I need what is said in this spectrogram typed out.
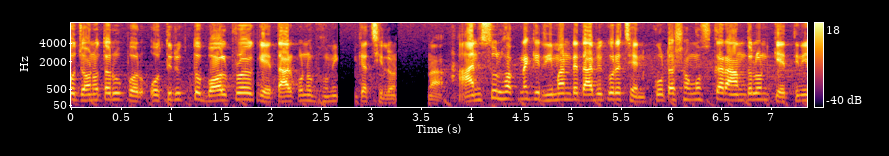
ও জনতার উপর অতিরিক্ত বল প্রয়োগে তার কোনো ভূমিকা ছিল না। আনিসুল হক নাকি রিমান্ডে দাবি করেছেন কোটা সংস্কার আন্দোলনকে তিনি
